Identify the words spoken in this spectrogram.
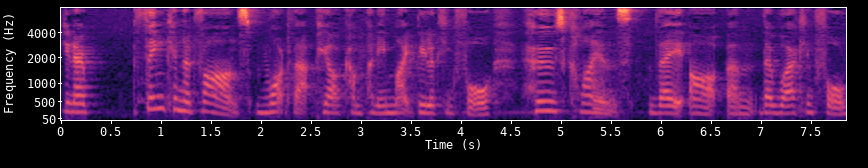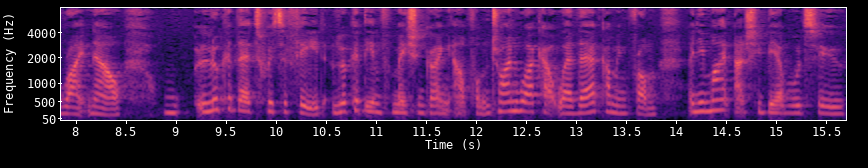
you know, think in advance what that PR company might be looking for, whose clients they are um, they're working for right now. Look at their Twitter feed, look at the information going out from them, try and work out where they're coming from, and you might actually be able to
